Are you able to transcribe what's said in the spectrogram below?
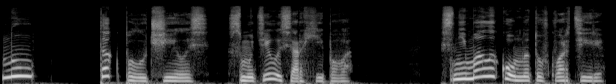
«Ну, так получилось», — смутилась Архипова. Снимала комнату в квартире.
